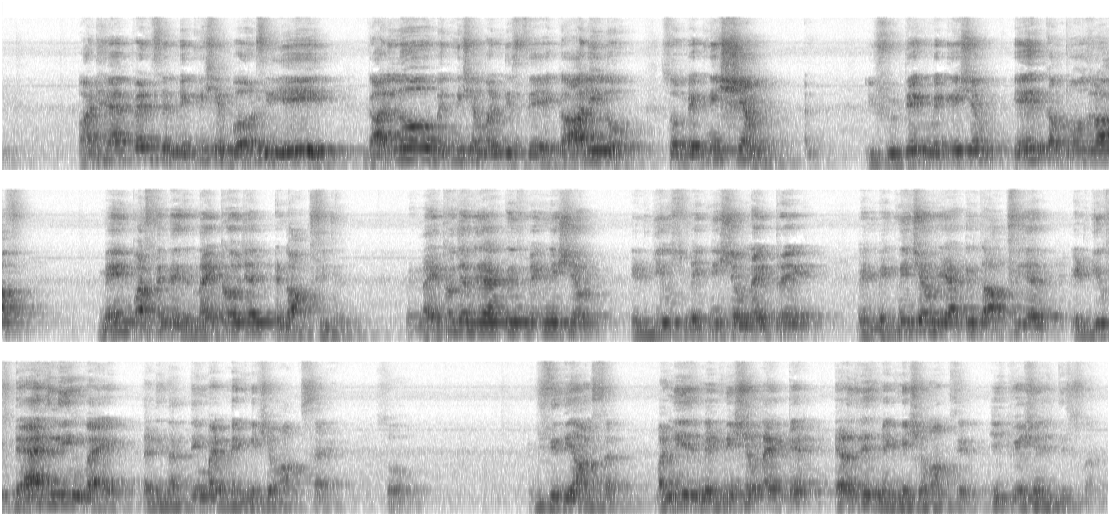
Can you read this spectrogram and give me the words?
what happens when magnesium burns in air? Galilo magnesium and this say galilo. So magnesium. If you take magnesium air composed of main percentage nitrogen and oxygen. When nitrogen reacts with magnesium it gives magnesium nitrate. When magnesium reacts with oxygen, it gives dazzling by That is nothing but magnesium oxide. So, this is the answer. One is magnesium nitrate another is magnesium oxide equation is this one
